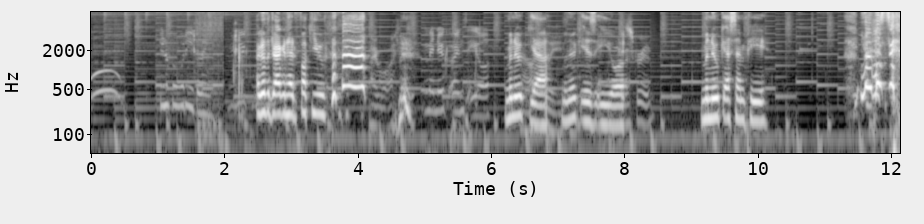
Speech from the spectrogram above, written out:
Woo. Jennifer, what are you doing? I got the dragon head, fuck you. I won. Manuk owns Eeyore. Manuk, Oh, yeah. really? Manuk is Eeyore. Hey, Scream. Manuk SMP. Level 6!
